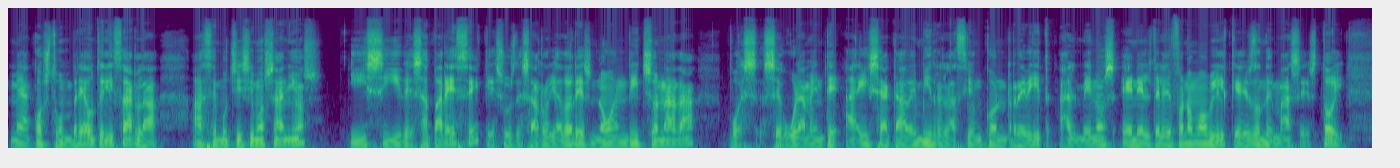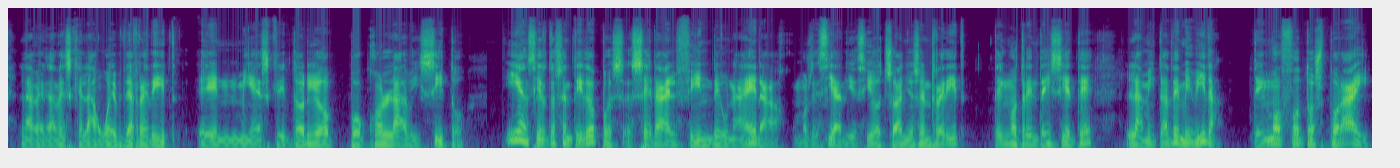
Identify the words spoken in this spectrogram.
me acostumbré a utilizarla hace muchísimos años y si desaparece, que sus desarrolladores no han dicho nada, pues seguramente ahí se acabe mi relación con Reddit, al menos en el teléfono móvil, que es donde más estoy. La verdad es que la web de Reddit en mi escritorio poco la visito. Y en cierto sentido, pues será el fin de una era. Como os decía, 18 años en Reddit, tengo 37, la mitad de mi vida. Tengo fotos por ahí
